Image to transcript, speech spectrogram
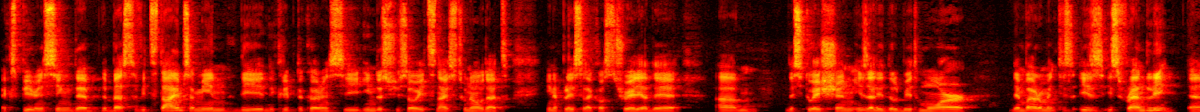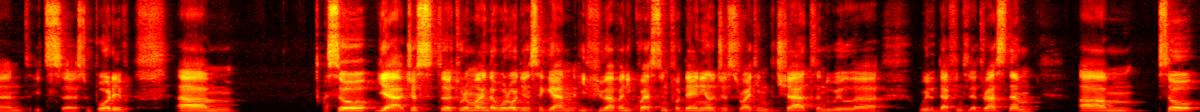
experiencing the, the best of its times. I mean, the the cryptocurrency industry. So it's nice to know that in a place like Australia, the um, the situation is a little bit more the environment is, is, is friendly and it's uh, supportive. Um, so yeah, just uh, to remind our audience again, if you have any question for Daniel, just write in the chat and we'll, uh, we'll definitely address them. Um, so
